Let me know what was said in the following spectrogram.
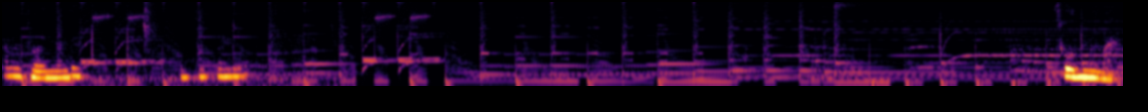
하나 더 있는데? 어떻게 빨리. 손맛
